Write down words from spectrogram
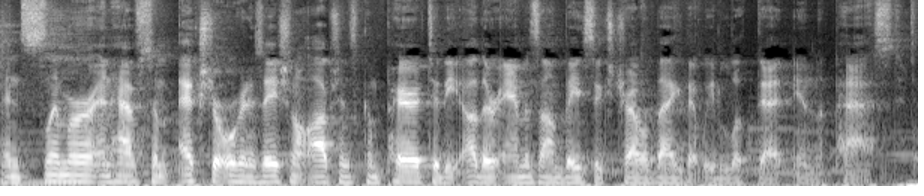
and slimmer and have some extra organizational options compared to the other Amazon Basics travel bag that we looked at in the past.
